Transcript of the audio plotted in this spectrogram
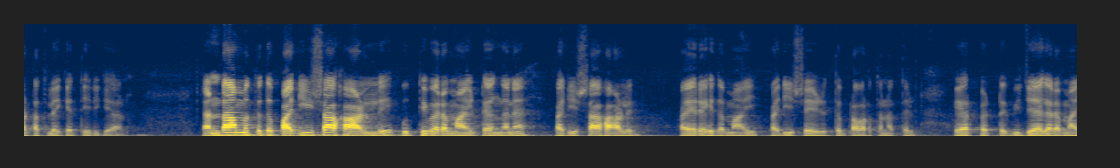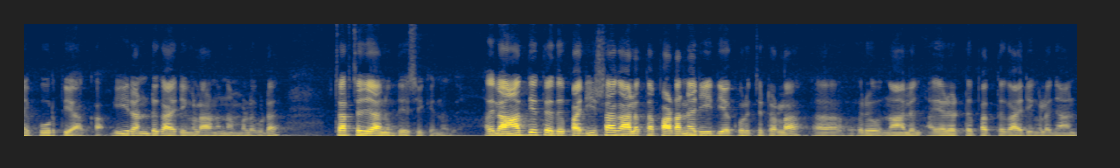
ഘട്ടത്തിലേക്ക് എത്തിയിരിക്കുകയാണ്. രണ്ടാമത്തേത് പരീക്ഷാ ഹാളിൽ ബുദ്ധിപരമായിട്ട് എങ്ങനെ പരീക്ഷാ ഹാളിൽ ഭയരഹിതമായി പരീക്ഷ എഴുത്ത് പ്രവർത്തനത്തിൽ ഏർപ്പെട്ട് വിജയകരമായി പൂർത്തിയാക്കാം. ഈ രണ്ട് കാര്യങ്ങളാണ് നമ്മളിവിടെ ചർച്ച ചെയ്യാൻ ഉദ്ദേശിക്കുന്നത്. അതിൽ ആദ്യത്തേത് പരീക്ഷാകാലത്തെ പഠന രീതിയെക്കുറിച്ചിട്ടുള്ള ഒരു നാല് ഏഴെട്ട് പത്ത് കാര്യങ്ങൾ ഞാൻ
